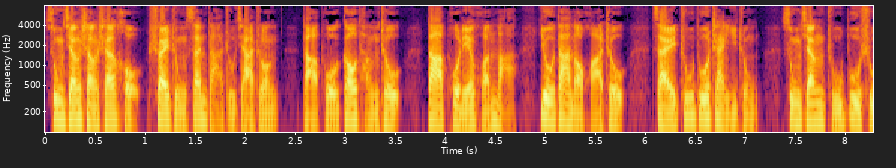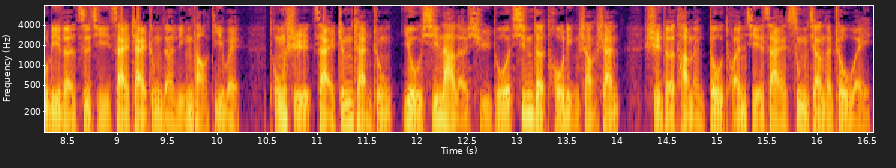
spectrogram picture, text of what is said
宋江上山后，率众三打祝家庄，打破高唐州，大破连环马，又大闹华州。在诸多战役中，宋江逐步树立了自己在寨中的领导地位，同时在征战中又吸纳了许多新的头领上山，使得他们都团结在宋江的周围。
